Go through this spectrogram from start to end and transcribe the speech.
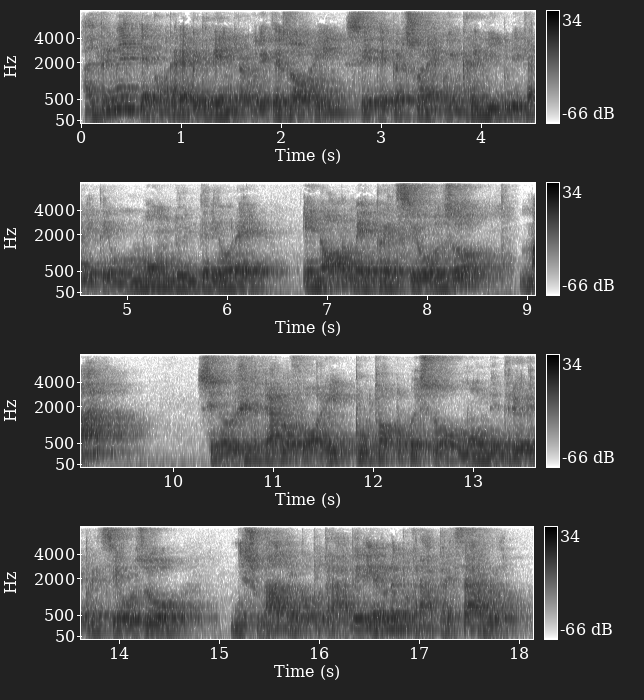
Altrimenti, ecco, magari avete dentro ecco, dei tesori, siete persone ecco, incredibili, che avete un mondo interiore enorme e prezioso, ma se non riuscite a tirarlo fuori, purtroppo questo mondo interiore prezioso nessun altro potrà vederlo e potrà apprezzarlo.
